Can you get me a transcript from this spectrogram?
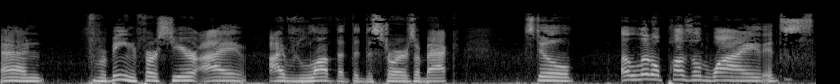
And for being first year, I I love that the Destroyers are back. Still a little puzzled why it's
